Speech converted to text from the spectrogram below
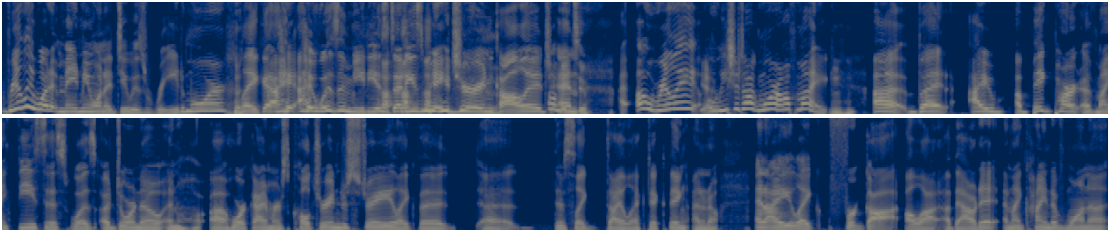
really, what it made me want to do is read more. Like, I, I was a media studies major in college, me and too. I- oh, really? Yeah. We should talk more off mic. Uh, but I a big part of my thesis was Adorno and uh, Horkheimer's culture industry, like the uh, this like dialectic thing. I don't know, and I like forgot a lot about it, and I kind of want to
